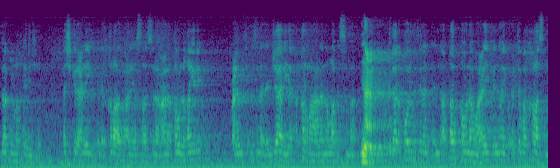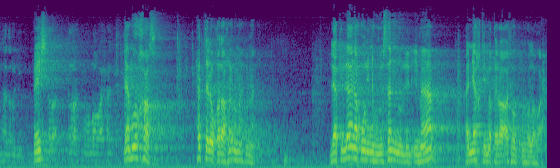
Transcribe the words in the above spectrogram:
جزاكم الله خير يا شيخ. أشكر علي قراءته عليه الصلاة والسلام على قول غيره وعلى مثل الجارية أقرها على أن الله في السماء. نعم. كذلك قول مثلا أن أقر قوله عليه فإنه يعتبر خاص بهذا الرجل. إيش؟ قراءته الله أحد؟ لا مو خاص. حتى لو قرأ غيره ما في مانع. لكن لا نقول إنه يسن للإمام أن يختم قراءته بقول هو الله أحد.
